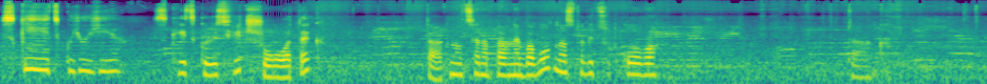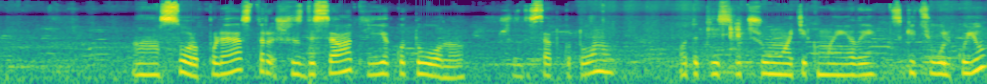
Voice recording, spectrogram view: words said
З кицькою є. З кицькою світшотик. Так, ну це, напевне, бавовна 100%. Так. 40 поліестер, 60 є котону. 60 котону. Отакий світшотик милий з кітюлькою.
